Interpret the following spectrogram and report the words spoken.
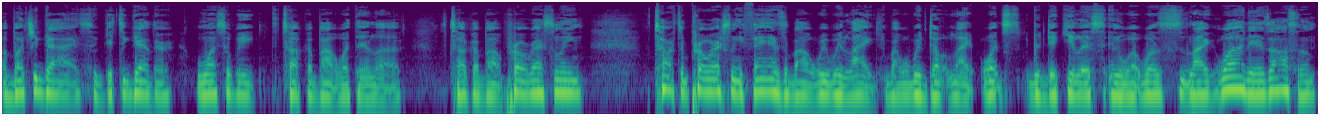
a bunch of guys who get together once a week to talk about what they love, talk about pro wrestling, talk to pro wrestling fans about what we like, about what we don't like, what's ridiculous and what was like, what is awesome.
